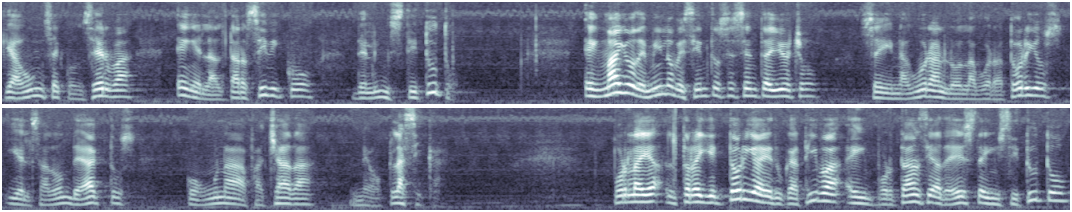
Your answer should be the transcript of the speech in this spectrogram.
que aún se conserva en el altar cívico del instituto. En mayo de 1968 se inauguran los laboratorios y el salón de actos con una fachada neoclásica. Por la trayectoria educativa e importancia de este instituto,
